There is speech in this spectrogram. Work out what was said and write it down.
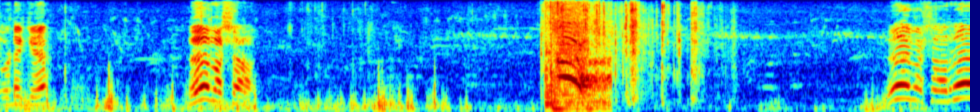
ওটা কে এ বাসা রে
